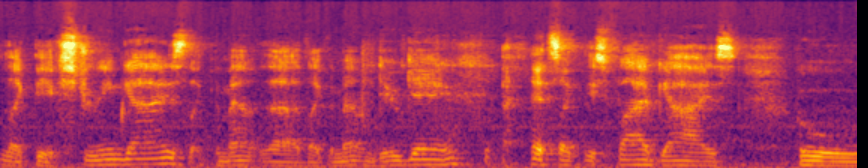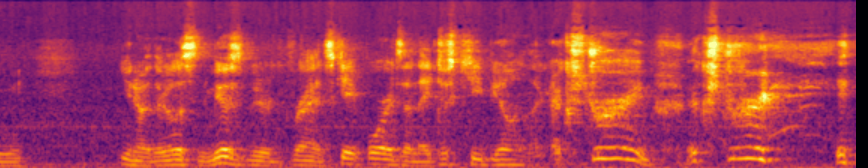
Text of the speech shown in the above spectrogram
like the extreme guys, like the mount, uh, like the Mountain Dew gang. it's like these five guys who you know, they're listening to music, they're riding skateboards, and they just keep yelling like "extreme, extreme," and,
